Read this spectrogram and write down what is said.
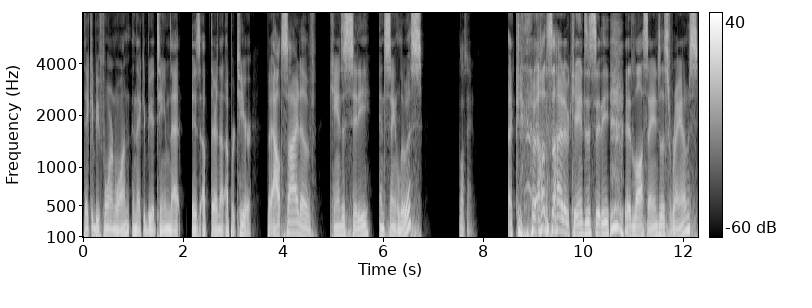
They could be 4 and 1, and they could be a team that is up there in that upper tier. But outside of Kansas City and St. Louis, Los Angeles. outside of Kansas City and Los Angeles Rams,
